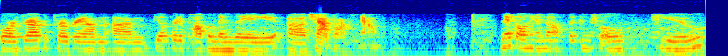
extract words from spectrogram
or throughout the program, um, feel free to pop them in the uh, chat box now. Nick, I'll hand off the controls to you.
